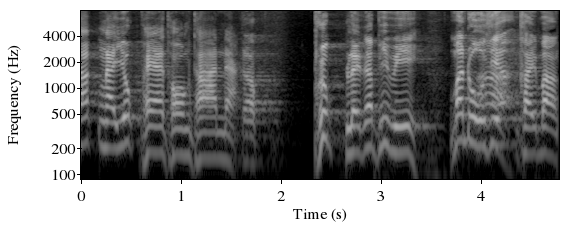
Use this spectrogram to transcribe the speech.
ทักษ์นายกแพทองทานเนี่ยครับ พรึบเลยนะพี่วี มาดูสิฮะใครบ้าง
